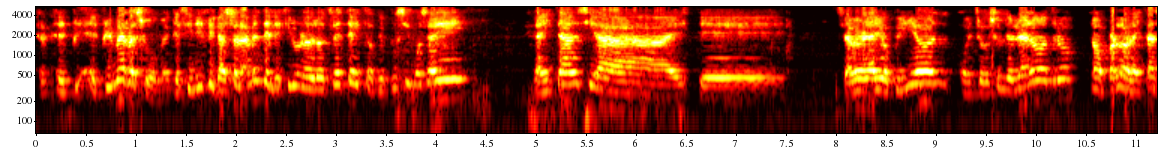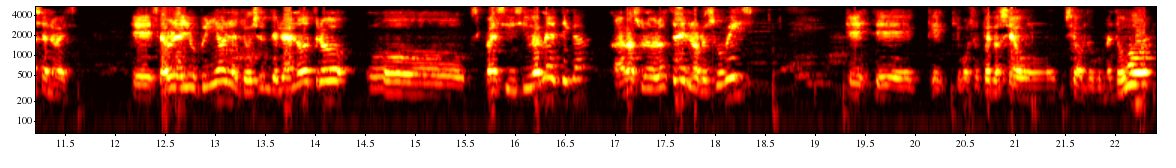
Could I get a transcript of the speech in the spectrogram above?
el, primer resumen, que significa solamente elegir uno de los tres textos que pusimos ahí, la instancia, este, saber hay opinión o introducción del gran otro, no, perdón, la instancia no es, eh, saber hay opinión, la introducción del gran otro o psicoanálisis cibernética, agarrás uno de los tres, lo resumís, este, que, por supuesto sea un, sea un documento Word,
